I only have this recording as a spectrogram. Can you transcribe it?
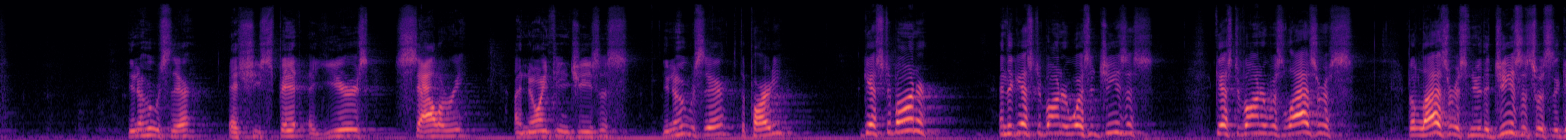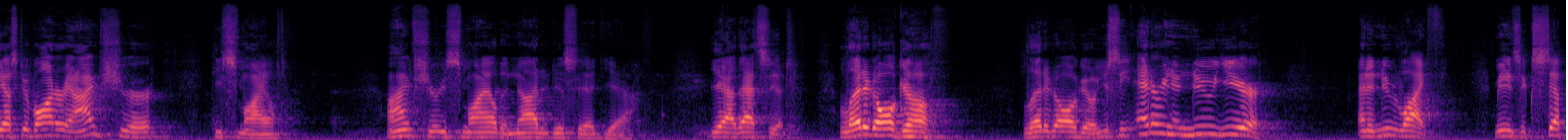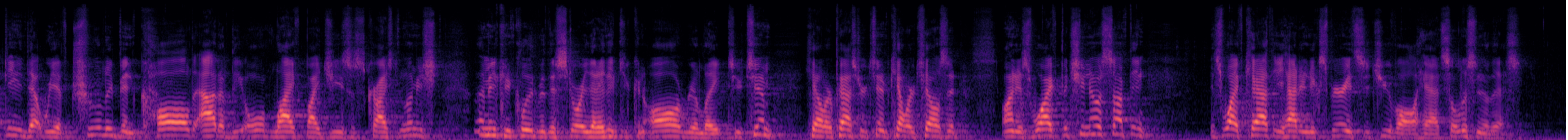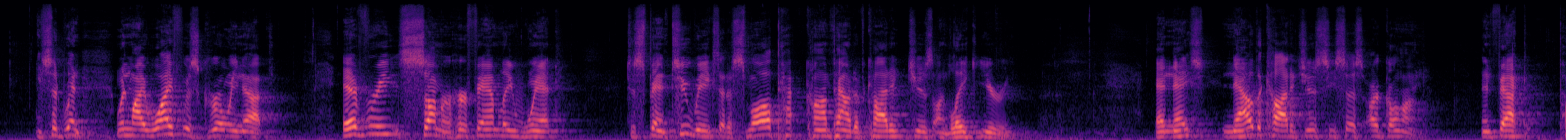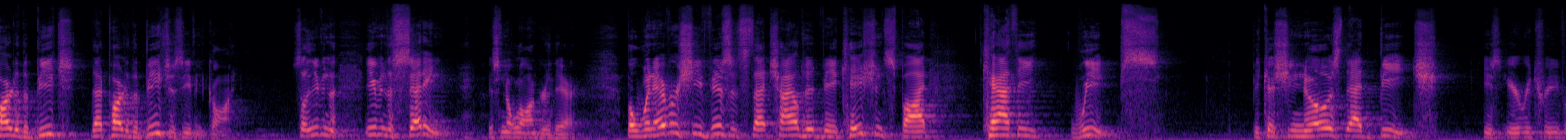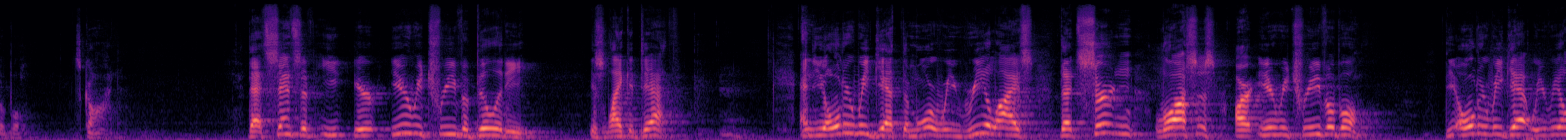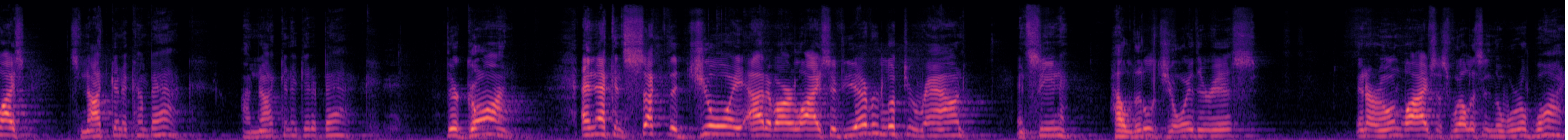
You know who was there? As she spent a year's salary anointing Jesus. You know who was there at the party? Guest of honor. And the guest of honor wasn't Jesus. Guest of honor was Lazarus. But Lazarus knew that Jesus was the guest of honor, and I'm sure he smiled. I'm sure he smiled and nodded his head. Yeah, yeah, that's it. Let it all go. Let it all go. You see, entering a new year and a new life means accepting that we have truly been called out of the old life by Jesus Christ. And let me, let me conclude with this story that I think you can all relate to. Tim Keller, Pastor Tim Keller, tells it on his wife, but you know something? His wife Kathy had an experience that you've all had, so listen to this. He said, When, when my wife was growing up, every summer her family went to spend two weeks at a small compound of cottages on Lake Erie. And now the cottages, he says, are gone. In fact, part of the beach, that part of the beach is even gone. So even the, even the setting is no longer there. But whenever she visits that childhood vacation spot, Kathy weeps because she knows that beach is irretrievable. It's gone. That sense of ir- irretrievability is like a death. And the older we get, the more we realize that certain losses are irretrievable. The older we get, we realize it's not going to come back. I'm not going to get it back. They're gone and that can suck the joy out of our lives. Have you ever looked around and seen how little joy there is in our own lives as well as in the world? Why?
